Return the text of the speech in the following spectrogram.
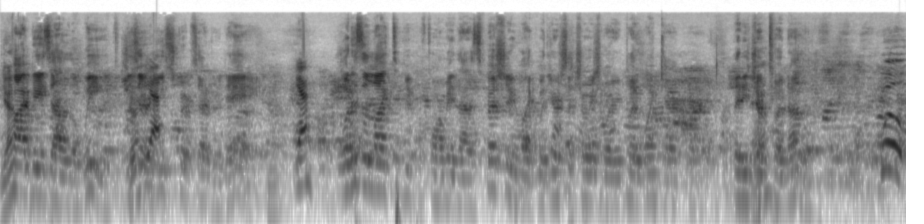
Yeah. five days out of the week. These are Yeah. new scripts every day. Yeah. What is it like to be performing that, especially like with your situation where you play one character, then you jump to another? Well,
